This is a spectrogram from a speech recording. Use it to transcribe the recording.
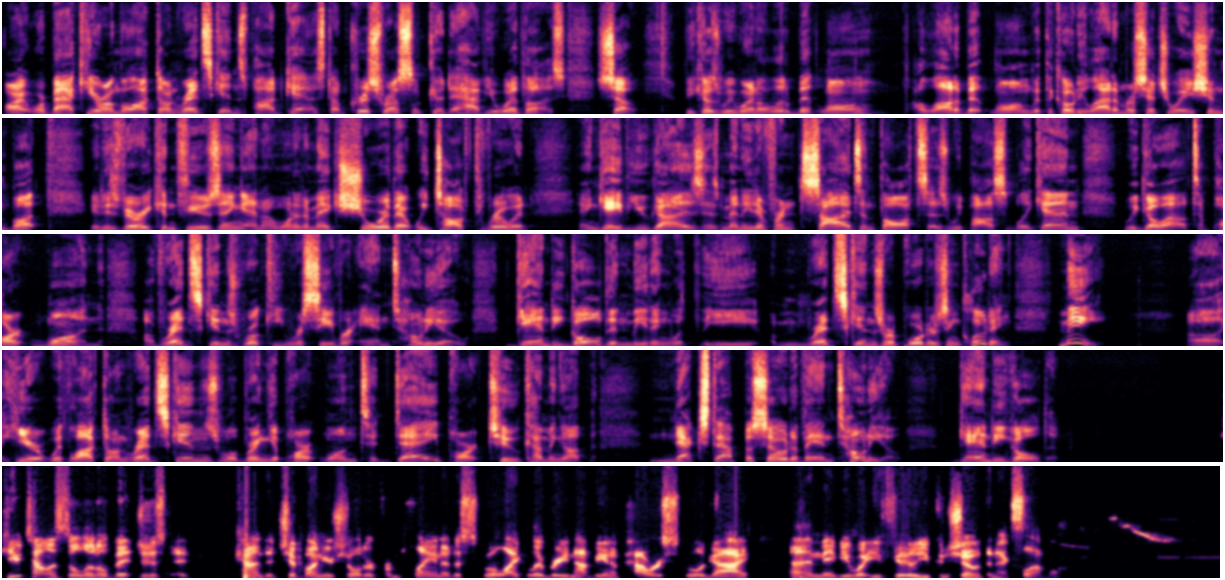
All right, we're back here on the Locked On Redskins podcast. I'm Chris Russell. Good to have you with us. So, because we went a little bit long a lot a bit long with the Cody Latimer situation, but it is very confusing, and I wanted to make sure that we talked through it and gave you guys as many different sides and thoughts as we possibly can. We go out to part one of Redskins rookie receiver Antonio Gandy Golden meeting with the Redskins reporters, including me. Uh, here with Locked On Redskins, we'll bring you part one today, part two coming up next episode of Antonio Gandy Golden. Can you tell us a little bit, just uh, kind of the chip on your shoulder from playing at a school like Liberty, not being a power school guy, uh, and maybe what you feel you can show at the next level?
